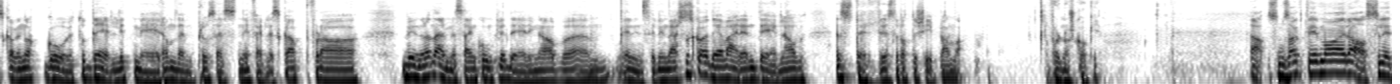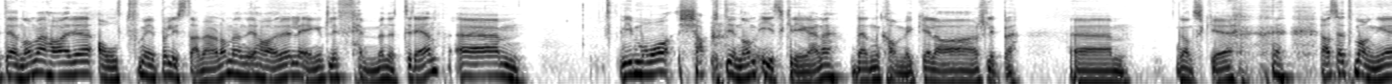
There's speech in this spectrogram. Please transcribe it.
skal vi nok gå ut og dele litt mer om den prosessen i fellesskap. For da begynner det å nærme seg en konkludering av en innstilling der. Så skal jo det være en del av en større strategiplan da, for norsk hockey. Ja, som sagt, Vi må rase litt igjennom. Jeg har altfor mye på lista mi her nå, men vi har vel egentlig fem minutter igjen. Ehm, vi må kjapt innom Iskrigerne. Den kan vi ikke la slippe. Ehm, ganske Jeg har sett mange,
